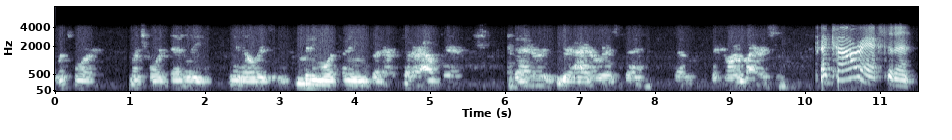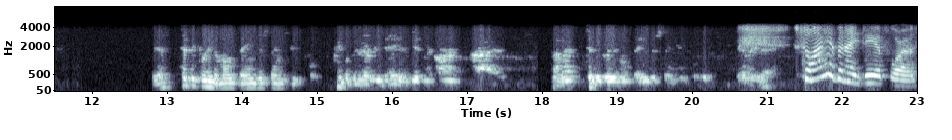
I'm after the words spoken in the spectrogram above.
much more much more deadly. You know, there's many more things that are that are out there that are you're higher risk than, than the coronavirus. A car accident. Yeah, typically the most dangerous things people people do every day is get in their car and drive. Now that's typically the most dangerous thing people do every day. So I have an idea for us.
